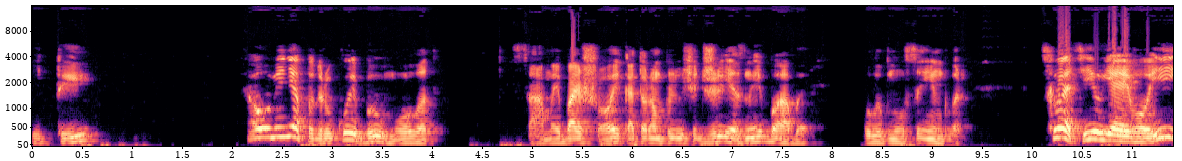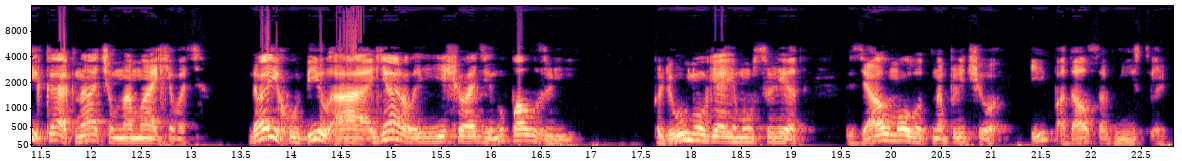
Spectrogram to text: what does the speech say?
И ты? А у меня под рукой был молот. Самый большой, которым плющат железные бабы, улыбнулся Ингвар. Схватил я его и как начал намахивать. Двоих убил, а Ярл и еще один уползли. Плюнул я ему вслед, взял молот на плечо и подался в Миствель.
